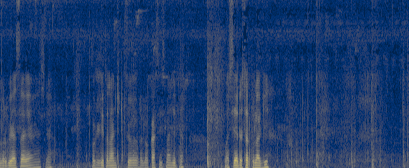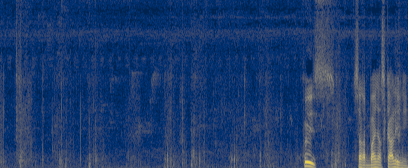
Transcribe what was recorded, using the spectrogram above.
Luar biasa ya guys ya oke kita lanjut ke lokasi selanjutnya masih ada satu lagi Wis, sangat banyak sekali ini.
